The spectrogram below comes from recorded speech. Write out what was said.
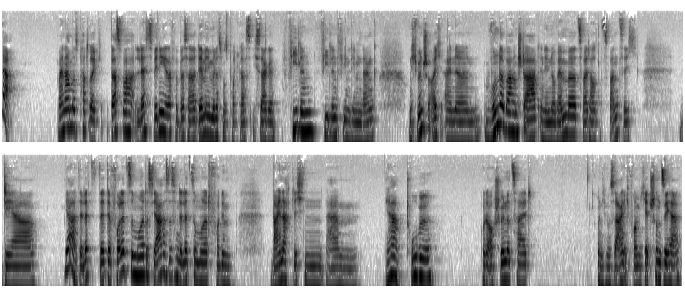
ja, mein Name ist Patrick. Das war Less weniger dafür besser, der Minimalismus Podcast. Ich sage vielen, vielen, vielen lieben Dank. Und ich wünsche euch einen wunderbaren Start in den November 2020, der ja, der, letzte, der, der vorletzte Monat des Jahres ist und der letzte Monat vor dem weihnachtlichen ähm, ja, Trubel oder auch schöne Zeit. Und ich muss sagen, ich freue mich jetzt schon sehr.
